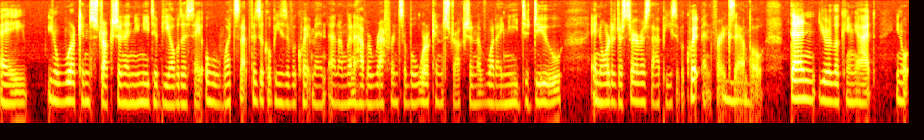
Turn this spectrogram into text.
a you know work instruction and you need to be able to say oh what's that physical piece of equipment? And i'm going to have a referenceable work instruction of what i need to do in order to service that piece of equipment for example. Then you're looking at you know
